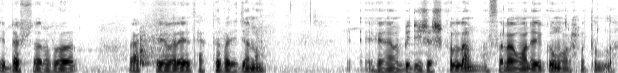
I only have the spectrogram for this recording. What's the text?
এই ব্যবসার উপর রাখতে পারে, থাকতে পারি যেন। এখানে আমার ভিডিও শেষ করলাম। আসসালামু আলাইকুম রহমতুল্লাহ।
